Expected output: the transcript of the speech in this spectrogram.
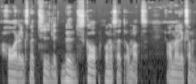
har liksom ett tydligt budskap på något sätt om att, ja men liksom,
